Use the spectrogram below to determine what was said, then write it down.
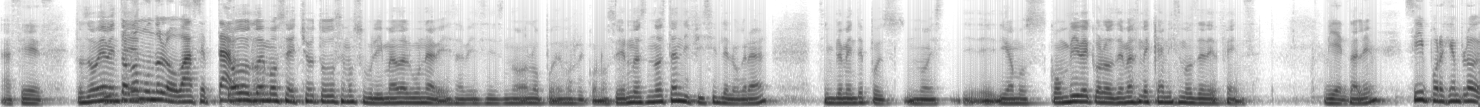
Así es. Entonces, obviamente. Y todo el mundo lo va a aceptar. Todos lo hemos hecho, todos hemos sublimado alguna vez. A veces no lo podemos reconocer. No es, no es tan difícil de lograr. Simplemente, pues, no es, eh, digamos, convive con los demás mecanismos de defensa. Bien. ¿Sale? Sí, por ejemplo,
